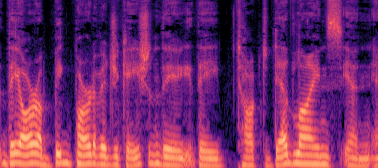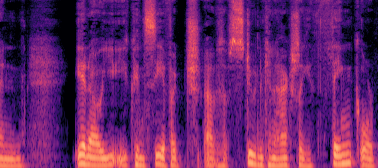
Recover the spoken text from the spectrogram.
they are a big part of education. They they talk to deadlines and and you know you, you can see if a, a student can actually think or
